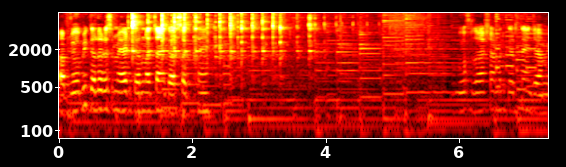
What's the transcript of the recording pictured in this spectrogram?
आप जो भी कलर इसमें ऐड करना चाहें कर सकते हैं। अफ़ज़ा शामिल करते हैं जाम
